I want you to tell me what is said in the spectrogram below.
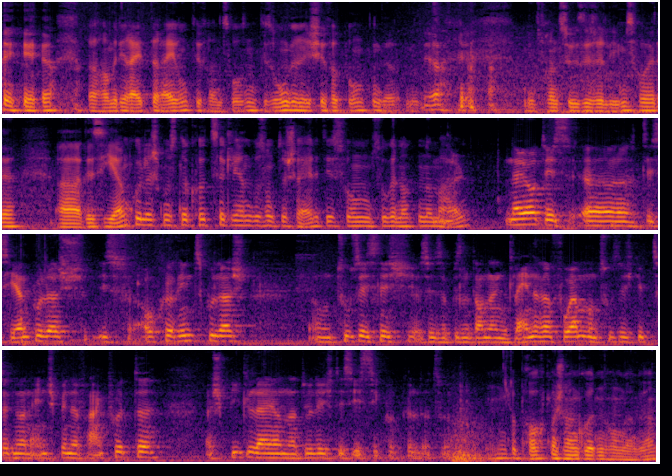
ja, da haben wir die Reiterei und die Franzosen, das Ungarische verbunden gell? Mit, ja. mit französischer Lebensfreude. Äh, das Herrengulasch musst du noch kurz erklären, was unterscheidet ist vom sogenannten normalen? Naja, das, äh, das Herrengulasch ist auch ein Rindsgulasch und zusätzlich, also ist ein bisschen dann in kleinerer Form und zusätzlich gibt es halt nur einen Einspinner Frankfurter, ein Spiegelei und natürlich das Essiggurkel dazu. Mhm, da braucht man schon einen guten Hunger, gell?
